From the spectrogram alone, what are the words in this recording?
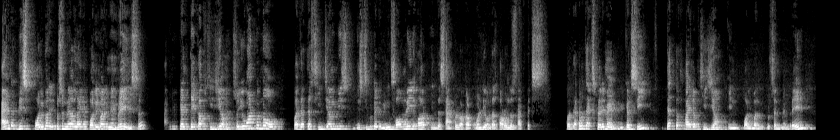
And this polymer inclusion are like polymer membranes, and you can take up cesium. So you want to know whether the cesium is distributed uniformly or in the sample or not only on the or on the surface. So that was the experiment. You can see depth of file of cesium in polymer inclusion membrane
